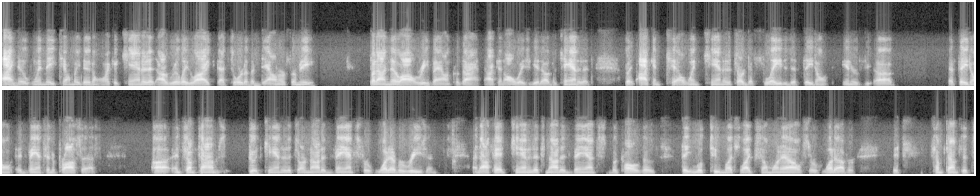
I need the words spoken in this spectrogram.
i know when they tell me they don't like a candidate i really like that's sort of a downer for me but I know I'll rebound because I, I can always get other candidates. But I can tell when candidates are deflated if they don't interview, uh, if they don't advance in the process. Uh, and sometimes good candidates are not advanced for whatever reason. And I've had candidates not advance because of they look too much like someone else or whatever. It's sometimes it's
